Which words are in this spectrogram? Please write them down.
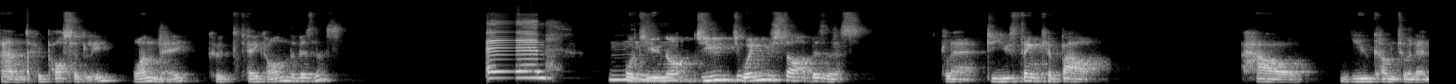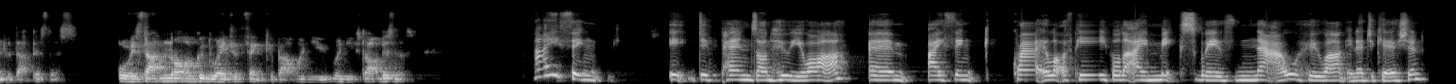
And who possibly one day could take on the business? Um, or do you not? Do you when you start a business, Claire? Do you think about how you come to an end with that business, or is that not a good way to think about when you when you start a business? I think it depends on who you are. Um, I think quite a lot of people that I mix with now who aren't in education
